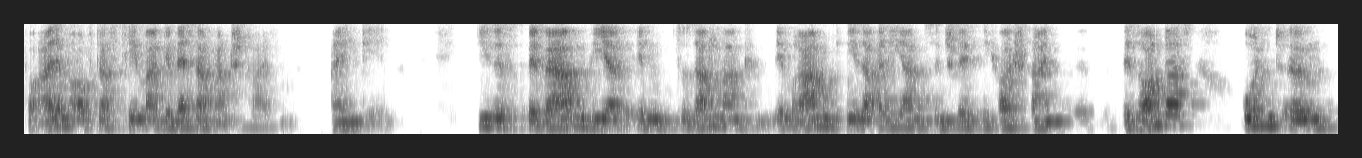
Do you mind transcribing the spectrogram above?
vor allem auf das Thema Gewässerrandstreifen eingehen. Dieses bewerben wir im Zusammenhang, im Rahmen dieser Allianz in Schleswig-Holstein besonders und ähm,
